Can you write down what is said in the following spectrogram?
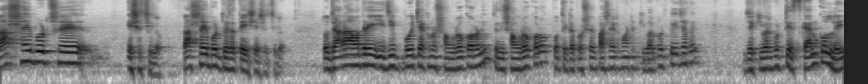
রাজশাহী বোর্ডে এসেছিল। রাজশাহী বোর্ড দু হাজার তেইশে এসেছিল। তো যারা আমাদের এই ইজিপ্ট বইটা এখনও সংগ্রহ করনি, যদি সংগ্রহ করো, প্রত্যেকটা প্রশ্নের পাশে এরকম একটা কিউআর কোড পেয়ে যাবে। যে কিউআর কোডটি স্ক্যান করলেই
